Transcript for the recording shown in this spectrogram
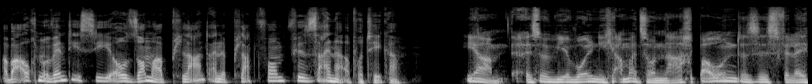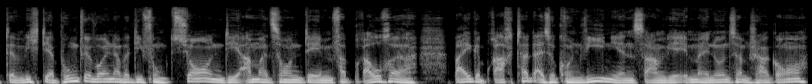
Aber auch Noventis CEO Sommer plant eine Plattform für seine Apotheker. Ja, also wir wollen nicht Amazon nachbauen, das ist vielleicht ein wichtiger Punkt. Wir wollen aber die Funktion, die Amazon dem Verbraucher beigebracht hat, also Convenience, sagen wir immer in unserem Jargon,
